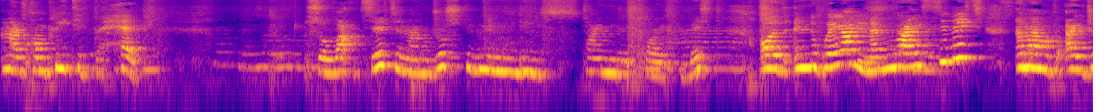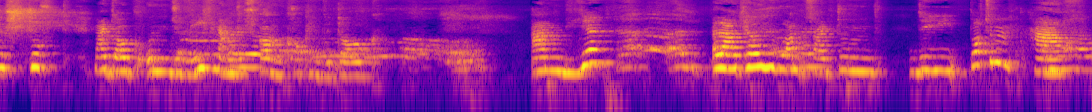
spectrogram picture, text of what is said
And I've completed the head. So that's it and I'm just doing these tiny bits I've. Oh, and the way I'm memorising it, and I'm, I just shoved my dog underneath and I'm just gonna copy the dog. And yeah, and I'll tell you once I've done the bottom half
